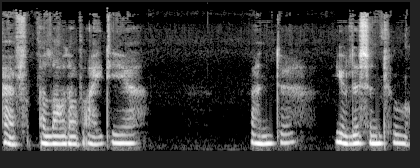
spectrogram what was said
have a lot of idea and uh, you listen to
